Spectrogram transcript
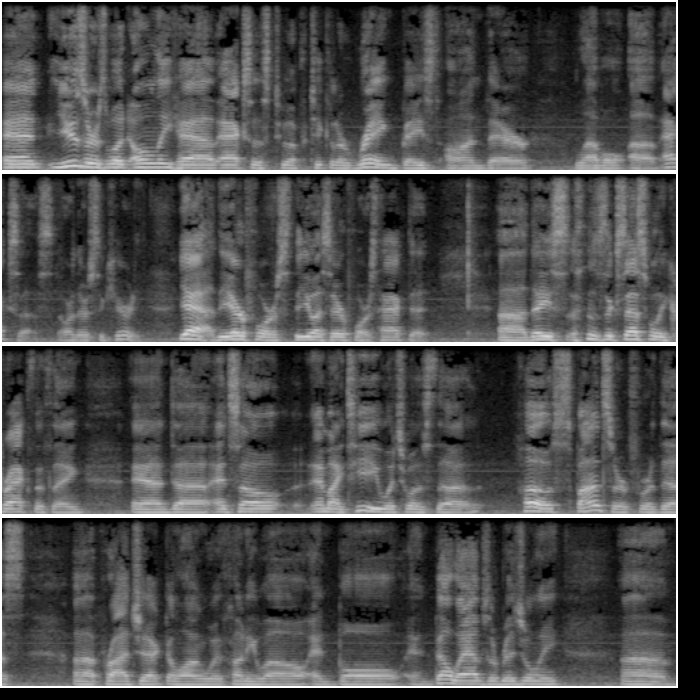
And users would only have access to a particular ring based on their level of access or their security. Yeah, the Air Force, the U.S. Air Force hacked it. Uh, they successfully cracked the thing, and uh, and so MIT, which was the host sponsor for this uh, project along with Honeywell and Bull and Bell Labs originally, um,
